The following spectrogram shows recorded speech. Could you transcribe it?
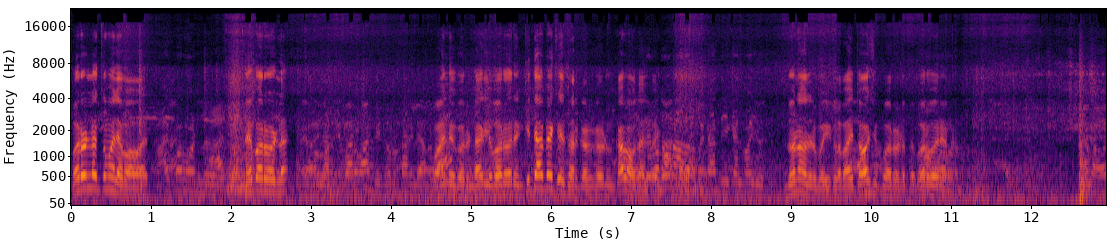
परवडलं का तुम्हाला भावात? नाही परवडलं? वांदे करून टाकले. बरोबर आहे. किती अपेक्षा आहे सरकारकडून? का भाव झाले पाहिजे? दोन हजार रुपये इकडं पाहिजे तेव्हा परवडत. बरोबर आहे ना त्या भावात काहीच परवडत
